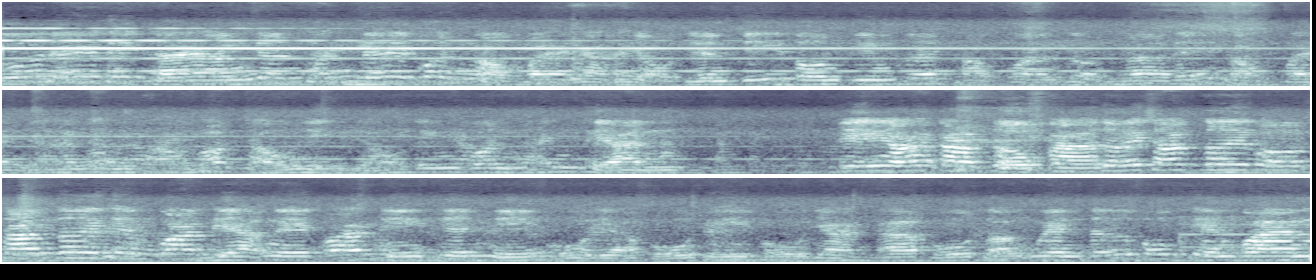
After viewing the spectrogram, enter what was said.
chúa đế thích đại hằng nhân thánh đế quân ngọc bệ ngã hiểu thiên trí tôn kim quyết ngọc hoàng thượng ma đế ngọc bệ ngã ngân thảo hót chậu nhị diệu tinh quân thánh thiền. Đi ngã cao tục cả giới sắc giới, bồ tam giới, thiên quan, địa nghệ quan ni thiên ni phủ địa phủ thủy phủ nhạc, ca phủ thượng, nguyên tứ, phúc, thiên quan.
